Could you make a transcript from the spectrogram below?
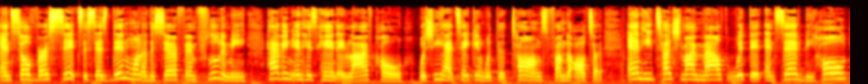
And so, verse 6, it says, Then one of the seraphim flew to me, having in his hand a live coal, which he had taken with the tongs from the altar. And he touched my mouth with it and said, Behold,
